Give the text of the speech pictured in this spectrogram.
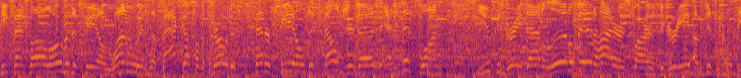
Defense all over the field. One with a backup of a throw to center field that Bellinger does, can grade that a little bit higher as far as degree of difficulty.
